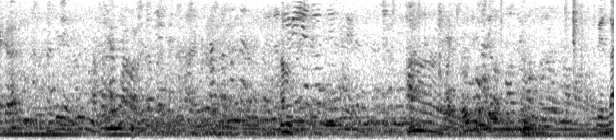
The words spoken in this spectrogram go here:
ఎక్కడ? విందా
